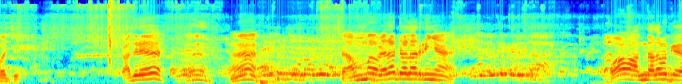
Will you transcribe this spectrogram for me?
போச்சு. கதிரு. ஆ செம்ம விளையாட்டு விளாட்றீங்க பாவம் அந்த அளவுக்கு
